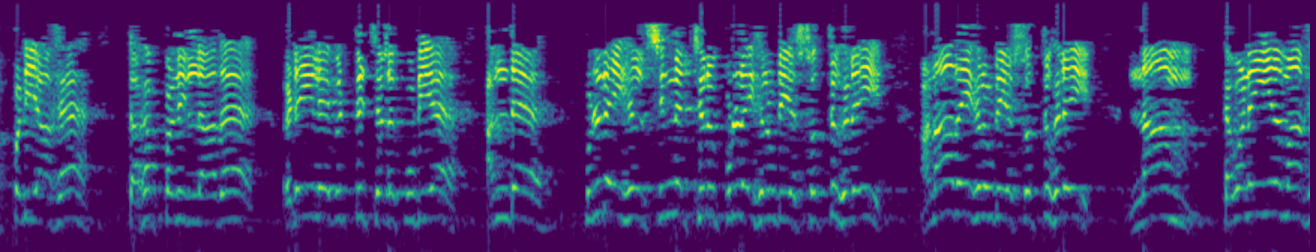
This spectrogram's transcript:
அப்படியாக தகப்பனில்லாத இடையிலே விட்டு செல்லக்கூடிய அந்த பிள்ளைகள் சின்ன சிறு பிள்ளைகளுடைய சொத்துக்களை அனாதைகளுடைய சொத்துக்களை நாம் கவனீனமாக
